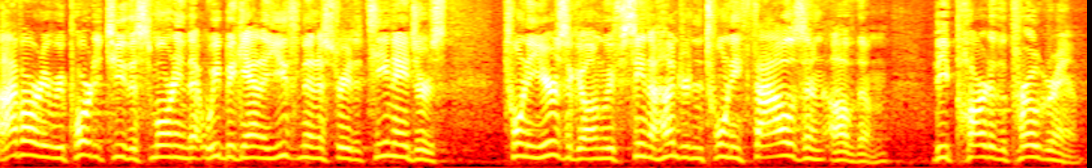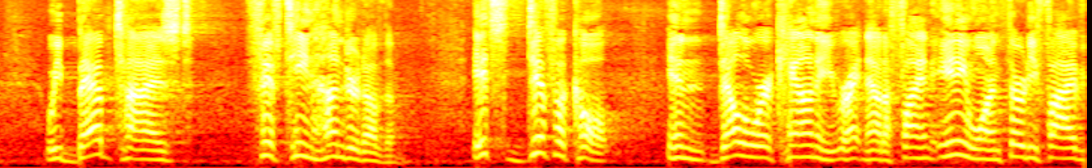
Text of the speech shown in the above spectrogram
I've already reported to you this morning that we began a youth ministry to teenagers 20 years ago, and we've seen 120,000 of them be part of the program. We baptized 1,500 of them. It's difficult in Delaware County right now to find anyone 35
